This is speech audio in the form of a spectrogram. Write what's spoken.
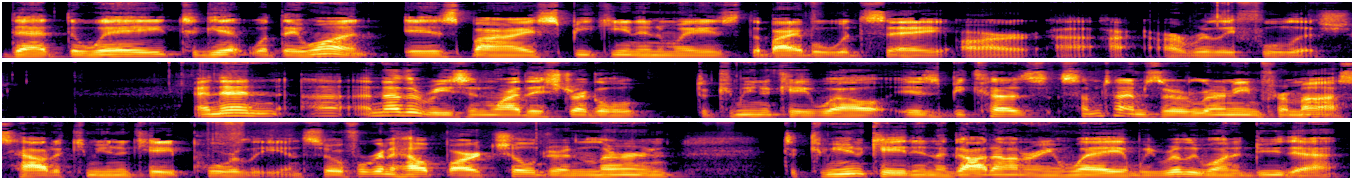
that the way to get what they want is by speaking in ways the Bible would say are uh, are really foolish. And then uh, another reason why they struggle to communicate well is because sometimes they're learning from us how to communicate poorly. And so if we're going to help our children learn to communicate in a God honoring way, and we really want to do that,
